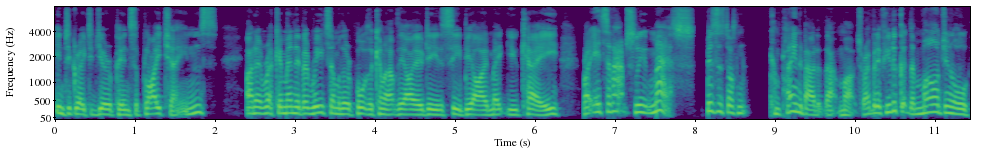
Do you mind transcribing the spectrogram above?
integrated European supply chains, I don't recommend it, but read some of the reports that come out of the IOD, the CBI, Make UK, right? It's an absolute mess. Business doesn't complain about it that much, right? But if you look at the marginal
